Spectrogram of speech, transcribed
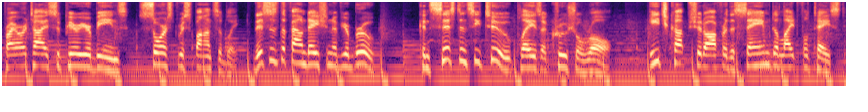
Prioritize superior beans, sourced responsibly. This is the foundation of your brew. Consistency, too, plays a crucial role. Each cup should offer the same delightful taste,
